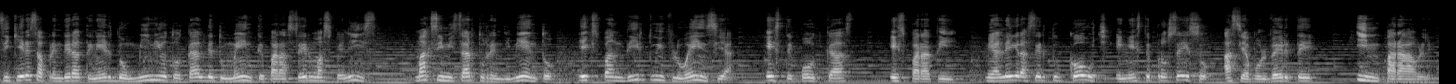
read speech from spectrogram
Si quieres aprender a tener dominio total de tu mente para ser más feliz, maximizar tu rendimiento y expandir tu influencia, este podcast es para ti. Me alegra ser tu coach en este proceso hacia volverte imparable.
